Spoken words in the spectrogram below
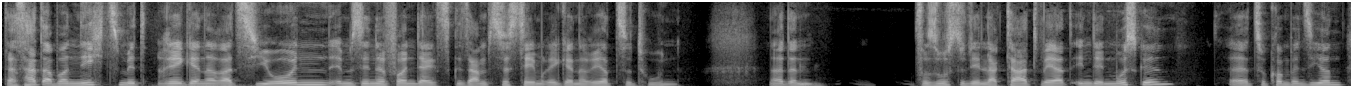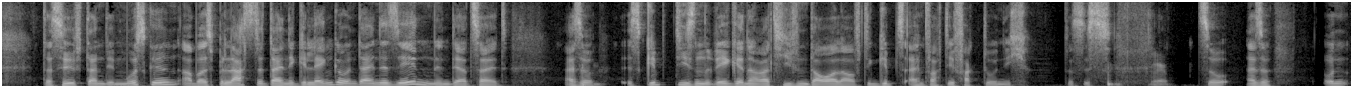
Das hat aber nichts mit Regeneration im Sinne von das Gesamtsystem regeneriert zu tun. Na, dann Mhm. Versuchst du den Laktatwert in den Muskeln äh, zu kompensieren. Das hilft dann den Muskeln, aber es belastet deine Gelenke und deine Sehnen in der Zeit. Also Mhm. es gibt diesen regenerativen Dauerlauf, den gibt es einfach de facto nicht. Das ist Ja. so, also, und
